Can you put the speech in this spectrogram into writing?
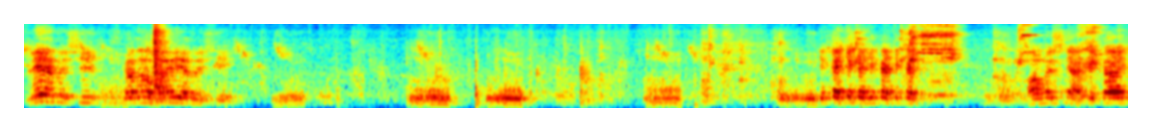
Следующий, сказал заведующий. Тикай, тикай, тикай, тикай. Малышня, тикай.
